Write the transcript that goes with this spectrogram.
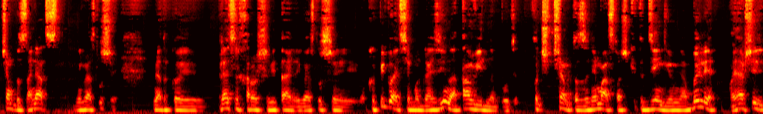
чем бы заняться? Они говорят, слушай, у меня такой приятель хороший Виталий, говорит, слушай, купи, говорит, себе магазин, а там видно будет. Хоть чем-то заниматься, потому какие-то деньги у меня были. Я вообще,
